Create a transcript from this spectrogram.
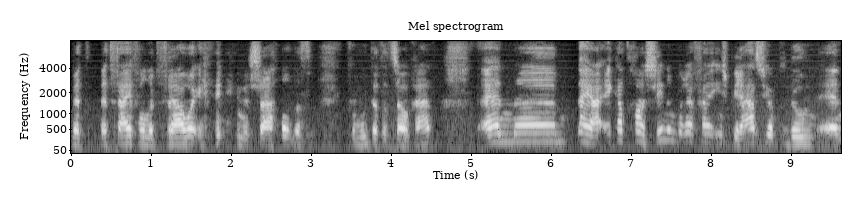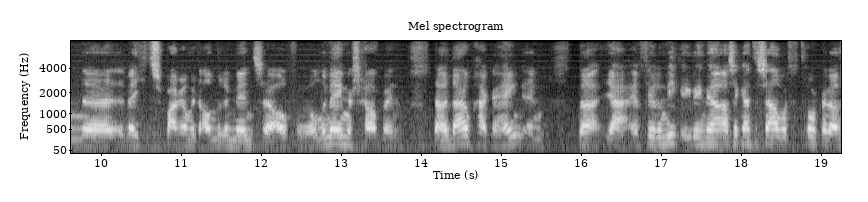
met, met 500 vrouwen in, de zaal. Dat, ik vermoed dat het zo gaat. En uh, nou ja, ik had gewoon zin om er even inspiratie op te doen. En uh, een beetje te sparren met andere mensen over ondernemerschap. En nou, daarom ga ik erheen. En nou ja, en Veronique, ik denk nou, als ik uit de zaal word getrokken, dan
